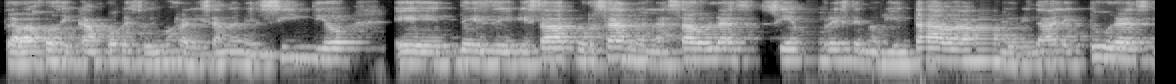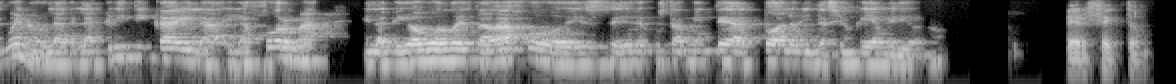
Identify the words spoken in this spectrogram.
trabajos de campo que estuvimos realizando en el sitio, eh, desde que estaba cursando en las aulas, siempre este, me orientaba, me brindaba lecturas, y bueno, la, crítica y y la forma en la que yo abordo el trabajo se debe justamente a toda la orientación que ella me dio, ¿no? Perfecto.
